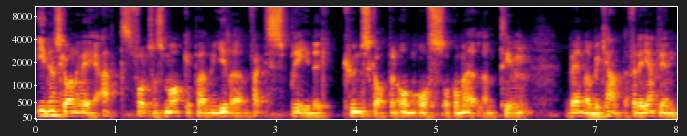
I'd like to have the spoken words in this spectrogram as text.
i den skalan vi är, att folk som smakar på ölen och gillar ölen faktiskt sprider kunskapen om oss och om ölen till vänner och bekanta. För det är egentligen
